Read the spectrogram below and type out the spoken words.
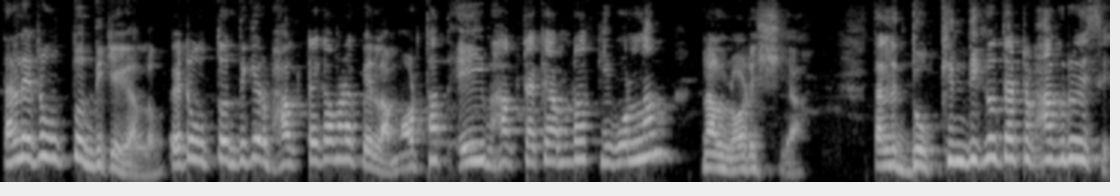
তাহলে এটা উত্তর দিকে গেল। এটা উত্তর দিকের ভাগটাকে আমরা পেলাম। অর্থাৎ এই ভাগটাকে আমরা কি বললাম? না, লরেশিয়া। তাহলে দক্ষিণ দিকেও তো একটা ভাগ রয়েছে।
